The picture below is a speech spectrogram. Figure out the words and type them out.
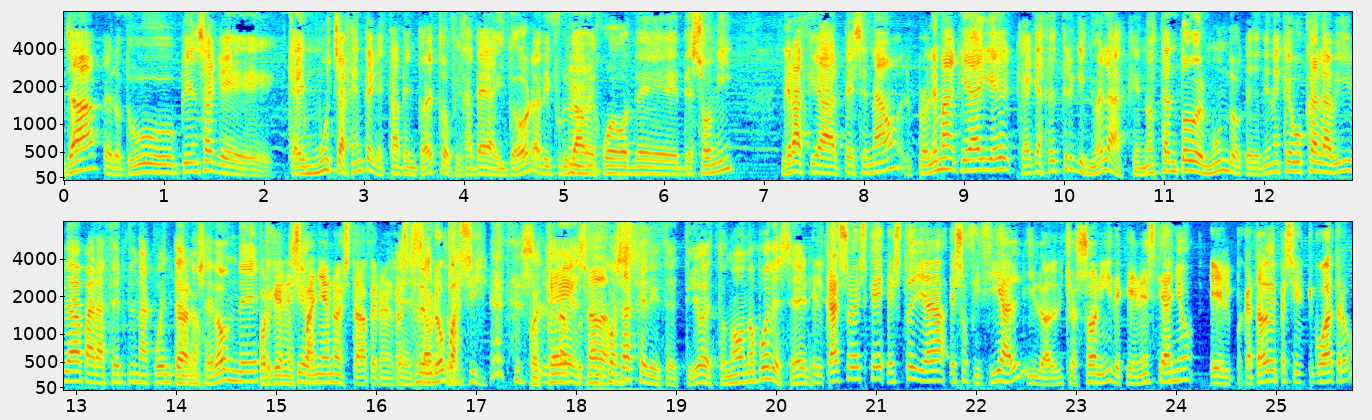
Ya, pero tú piensas que, que hay mucha gente que está atento a esto. Fíjate, Aitor ha disfrutado Mm. de juegos de, de Sony gracias al PS Now. El problema que hay es que hay que hacer triquiñuelas, que no está en todo el mundo, que te tienes que buscar la vida para hacerte una cuenta en Claro. no sé dónde. Porque en España no está, pero en el resto de. Europa sí. Pues que son cosas que dices, tío, esto no, no puede ser. El caso es que esto ya es oficial, y lo ha dicho Sony, de que en este año el catálogo de PS4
